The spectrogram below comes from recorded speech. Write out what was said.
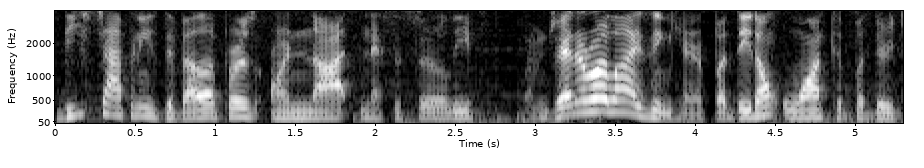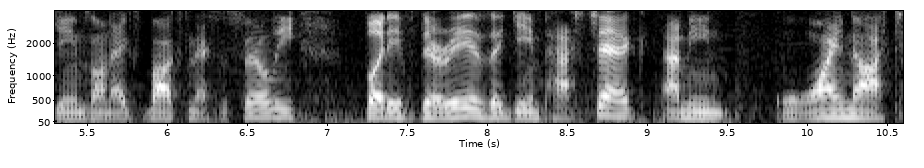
These Japanese developers are not necessarily, I'm generalizing here, but they don't want to put their games on Xbox necessarily. But if there is a Game Pass check, I mean, why not?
